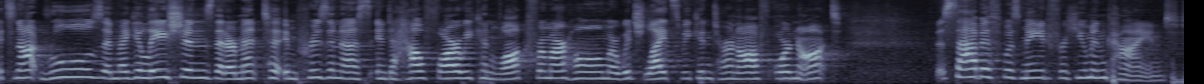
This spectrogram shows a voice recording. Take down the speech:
It's not rules and regulations that are meant to imprison us into how far we can walk from our home or which lights we can turn off or not. The Sabbath was made for humankind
